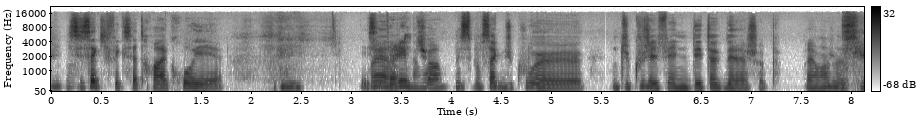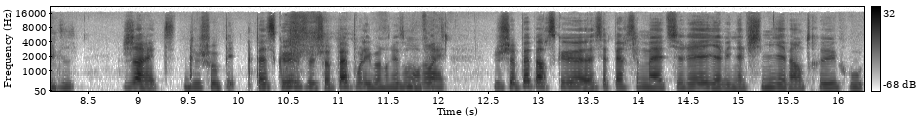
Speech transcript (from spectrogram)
Mhm. C'est ça qui fait que ça te rend accro et, Mm. et c'est Ouais, terrible, tu vois. Mais c'est pour ça que du coup, euh, du coup, j'ai fait une détox de la shop. Vraiment, je me suis dit, j'arrête de choper. Parce que je chope pas pour les bonnes raisons, en fait. Je chope pas parce que euh, cette personne m'a attirée, il y avait une alchimie, il y avait un truc, ou.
